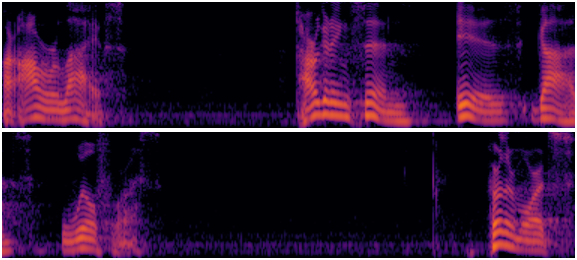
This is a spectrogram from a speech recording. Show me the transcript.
are our lives? Targeting sin is God's will for us. Furthermore, it's,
